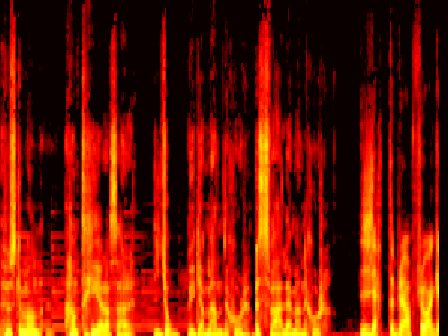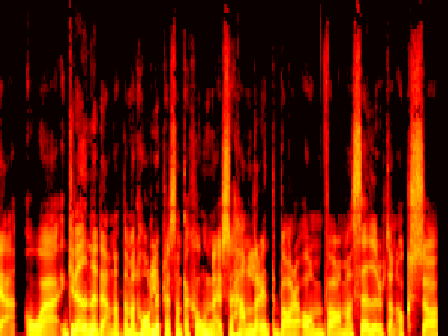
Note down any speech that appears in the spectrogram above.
hur ska man hantera så här jobbiga människor, besvärliga människor? Jättebra fråga. Och grejen är den att när man håller presentationer så handlar det inte bara om vad man säger utan också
